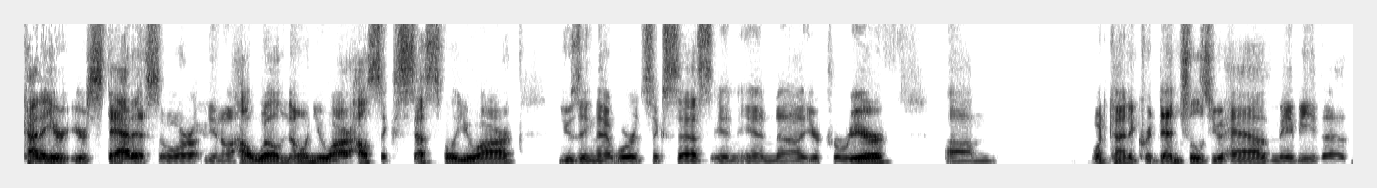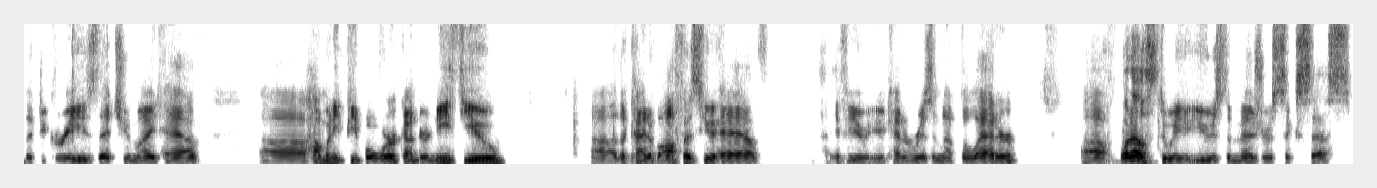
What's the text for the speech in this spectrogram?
kind of your your status or you know how well known you are how successful you are using that word success in in uh, your career um, what kind of credentials you have maybe the the degrees that you might have uh, how many people work underneath you uh, the kind of office you have if you you kind of risen up the ladder uh, what else do we use to measure success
